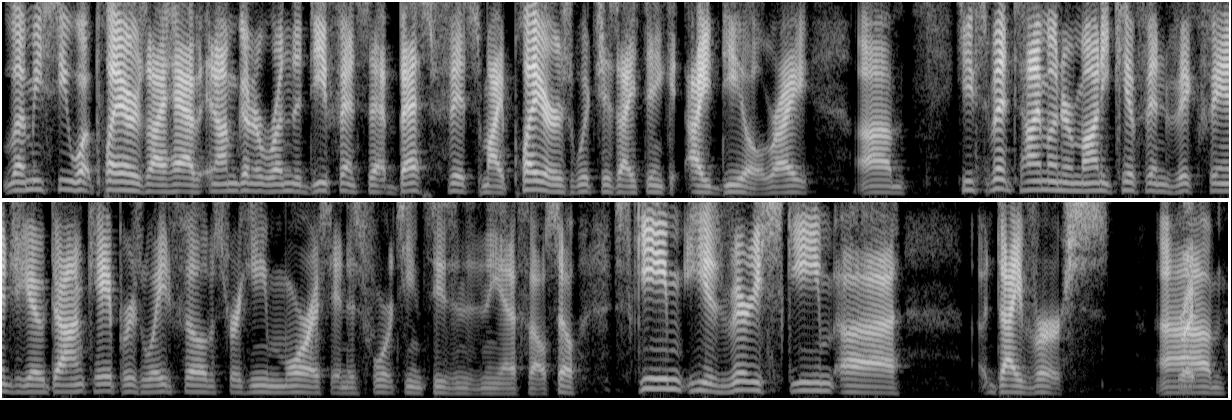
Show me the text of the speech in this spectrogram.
let me see what players I have, and I'm going to run the defense that best fits my players, which is, I think, ideal, right? Um, he spent time under Monty Kiffin, Vic Fangio, Dom Capers, Wade Phillips, Raheem Morris in his 14 seasons in the NFL. So scheme, he is very scheme uh, diverse. Um, right.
